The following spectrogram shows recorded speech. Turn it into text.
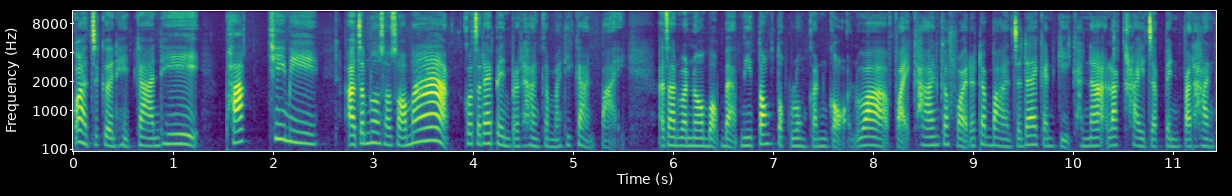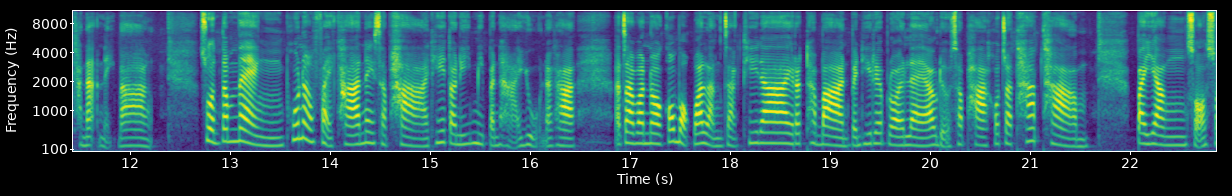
ก็อาจจะเกิดเหตุการณ์ที่พักที่มี จำนวนสสมากก็จะได้เป็นประธานกรรมธิการไป อาจารย์วันนอบอกแบบนี้ต้องตกลงกันก่อนว่าฝ่ายค้านกับฝ่ายรัฐบาลจะได้กันกี่คณะ และใครจะเป็นประธานคณะไหนบ้าง ส่วนตำแหน่งผู้นำฝ่ายค้านในสภาที่ตอนนี้มีปัญหาอยู่นะคะ อาจารย์วันนอก็บอกว่าหลังจากที่ได้รัฐบาลเป็นที่เรียบร้อยแล้ว เดี๋ยวสภาเขาจะทาบทาม ไปยังสส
